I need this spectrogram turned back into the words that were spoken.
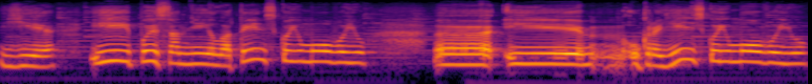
є. І писані латинською мовою, е, і українською мовою,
